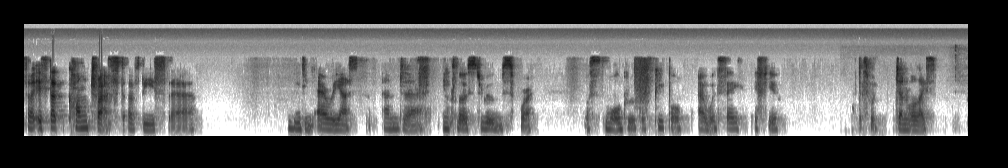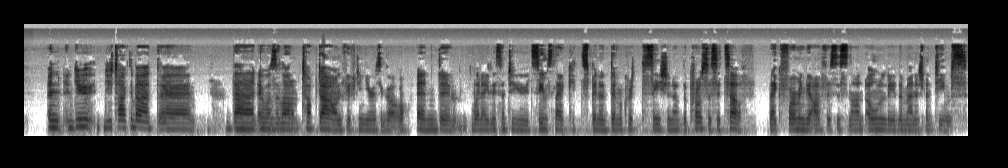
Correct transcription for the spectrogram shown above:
So it's that contrast of these uh, meeting areas and uh, enclosed rooms for a small group of people, I would say, if you just would generalize. And you you talked about uh, that it was a lot of top down 15 years ago, and uh, when I listen to you, it seems like it's been a democratization of the process itself. Like forming the office is not only the management team's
